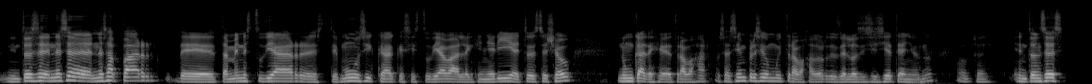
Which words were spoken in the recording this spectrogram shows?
Entonces, en, ese, en esa par de también estudiar este, música, que si estudiaba la ingeniería y todo este show, nunca dejé de trabajar. O sea, siempre he sido muy trabajador desde los 17 años, ¿no? Ok. Entonces,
